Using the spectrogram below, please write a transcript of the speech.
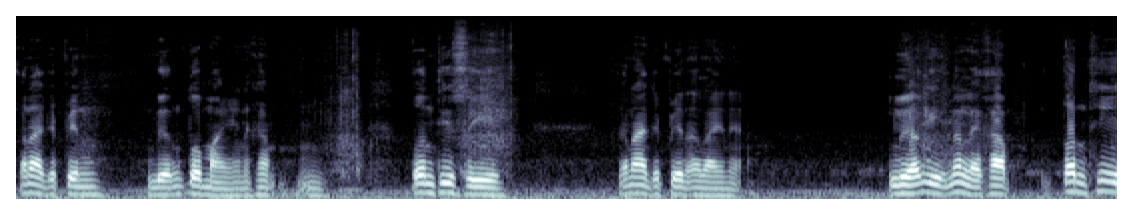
ก็น่าจะเป็นเหลืองตัวใหม่นะครับต้นที่สี่ก็น่าจะเป็นอะไรเนี่ย เหลืองอีกนั่นแหละครับ ต้นที่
